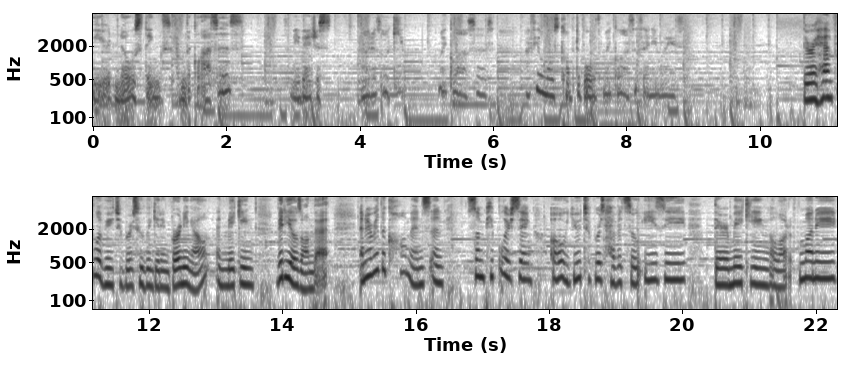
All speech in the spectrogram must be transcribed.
weird nose things from the glasses. So maybe I just might as well keep my glasses. I feel most comfortable with my glasses anyways. There are a handful of YouTubers who've been getting burning out and making videos on that. And I read the comments and some people are saying, oh, YouTubers have it so easy, they're making a lot of money,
